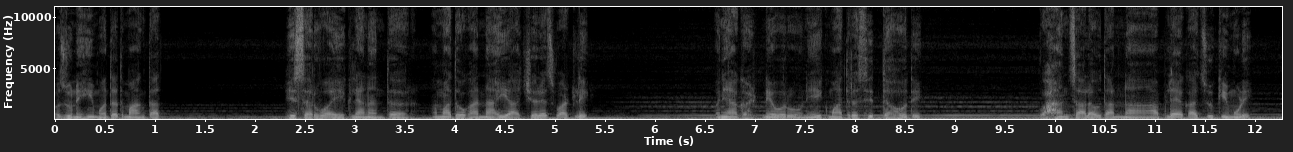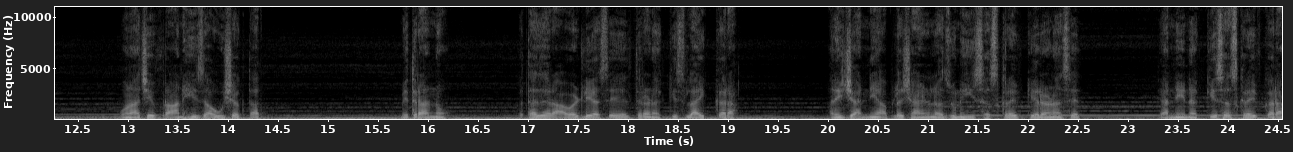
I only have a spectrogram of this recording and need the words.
अजूनही मदत मागतात. हे सर्व ऐकल्यानंतर आम्हा दोघांनाही आश्चर्यच वाटले. पण या घटनेवरून एक मात्र सिद्ध होते. वाहन चालवताना आपल्या एका चुकीमुळे कोणाचे प्राणही जाऊ शकतात. मित्रांनो कथा जर आवडली असेल तर नक्कीच लाईक करा. आणि ज्यांनी आपलं चॅनल अजूनही सबस्क्राईब केलं नसेल त्यांनी नक्की सबस्क्राईब करा.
